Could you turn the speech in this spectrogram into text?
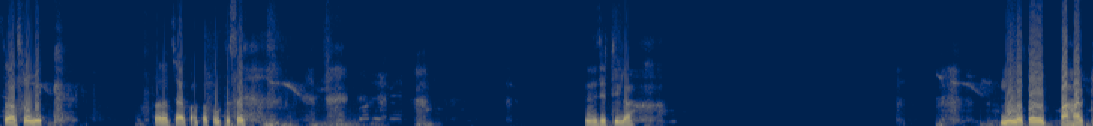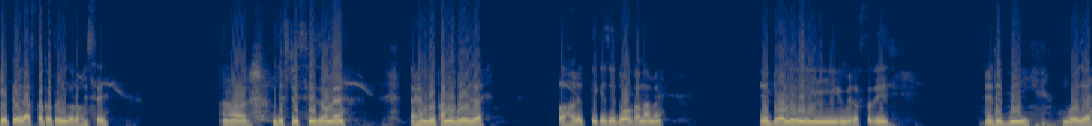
চা শ্রমিক তারা চা পাতা তুলতেছে। এই যে টিলা। মূলত পাহাড় কেটে রাস্তাটা তৈরি করা হয়েছে। আর বৃষ্টির সিজনে এখান দিয়ে পানি বয়ে যায়। পাহাড়ের থেকে যে ডলটা নামে, এই ডল এই রাস্তা দিয়ে এদিক দিয়েই বয়ে যায়।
